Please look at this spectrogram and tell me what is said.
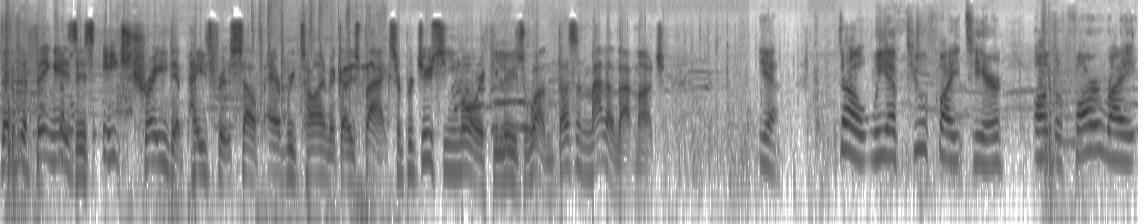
The, the thing is, is each trader pays for itself every time it goes back. So producing more if you lose one doesn't matter that much. Yeah. So we have two fights here. On the far right,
